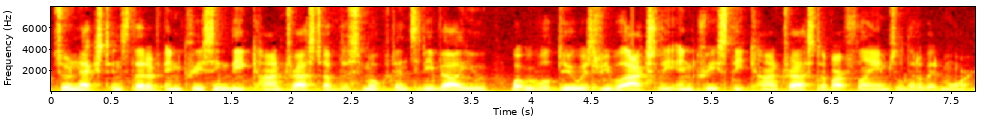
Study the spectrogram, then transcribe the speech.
So next, instead of increasing the contrast of the smoke density value, what we will do is we will actually increase the contrast of our flames a little bit more.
